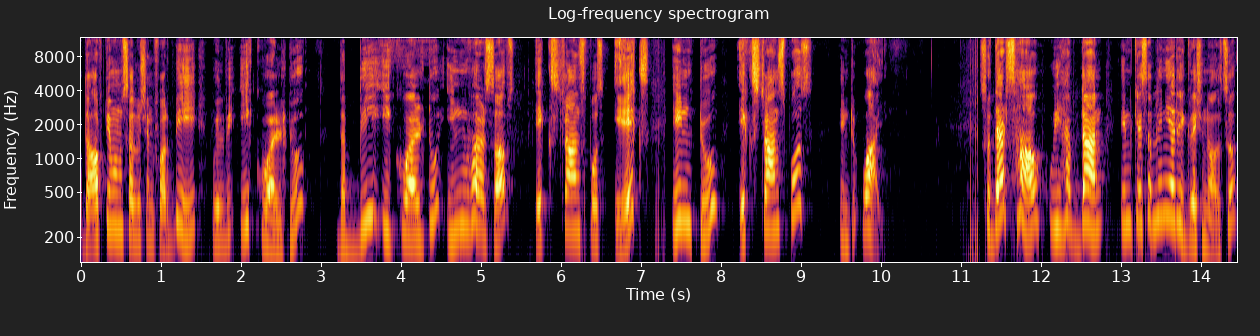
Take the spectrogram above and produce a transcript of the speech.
the optimum solution for B will be equal to the B equal to inverse of x transpose x into x transpose into y. So, that is how we have done in case of linear regression also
